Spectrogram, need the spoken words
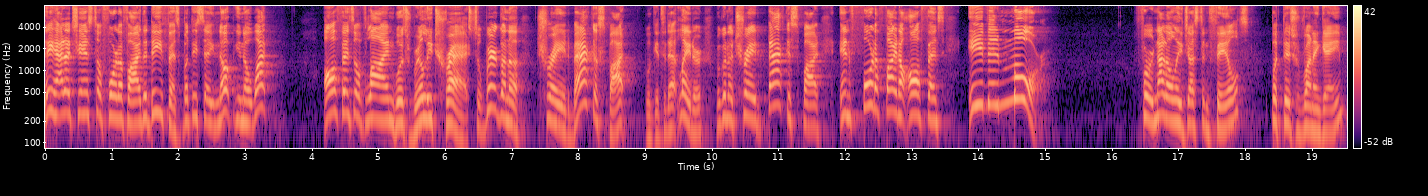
They had a chance to fortify the defense, but they say, nope, you know what? Offensive line was really trash. So we're going to trade back a spot. We'll get to that later. We're going to trade back a spot and fortify the offense even more for not only Justin Fields, but this running game.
